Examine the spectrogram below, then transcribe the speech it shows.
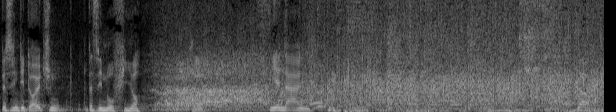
das sind die Deutschen, das sind nur vier. So. Vielen Dank. So.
